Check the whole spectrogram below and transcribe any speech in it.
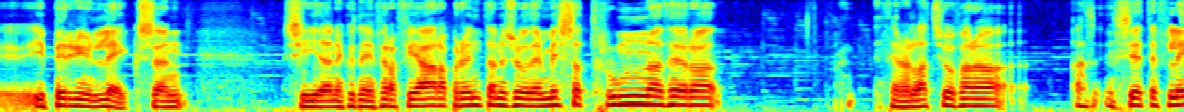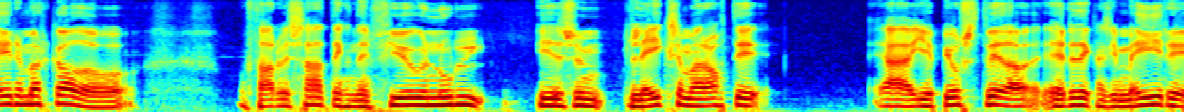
í byrjun leiks. En síðan einhvern veginn fyrir að fjara bara undan þessu og þeir missa trúna þegar að þegar að Lazio fara að setja fleiri mörg á það og, og þar við satt einhvern veginn 4-0 í þessum leik sem maður átti já, ég bjóst við að er þið kannski meiri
